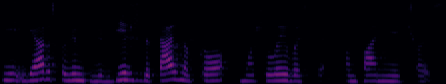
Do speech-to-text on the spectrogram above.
і я розповім тобі більш детально про можливості з компанією Choice.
